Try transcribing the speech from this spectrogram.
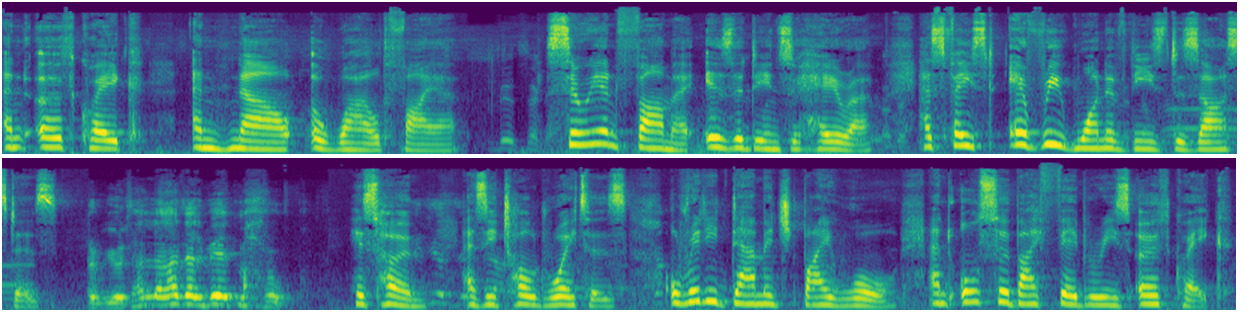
an earthquake, and now a wildfire. Syrian farmer Izzadin Zuhaira has faced every one of these disasters. His home, as he told Reuters, already damaged by war and also by February's earthquake.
